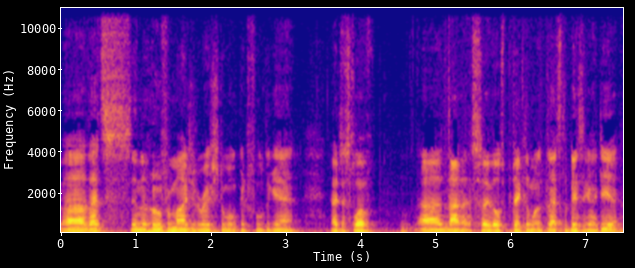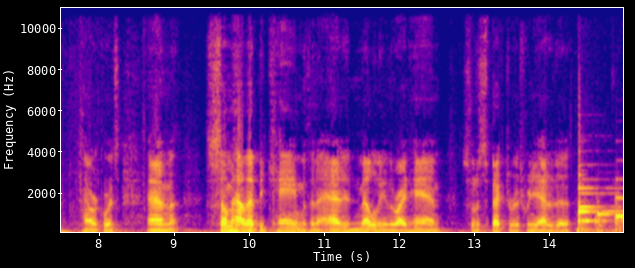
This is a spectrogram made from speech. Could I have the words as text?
uh, that's in the Who from my generation. and Won't get fooled again. I just love uh, not necessarily those particular ones. But that's the basic idea, power chords, and somehow that became with an added melody in the right hand, sort of specterish when you added a.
